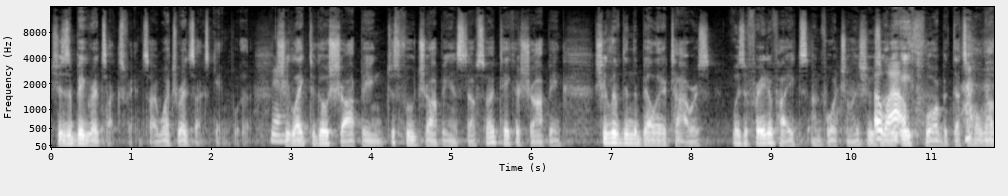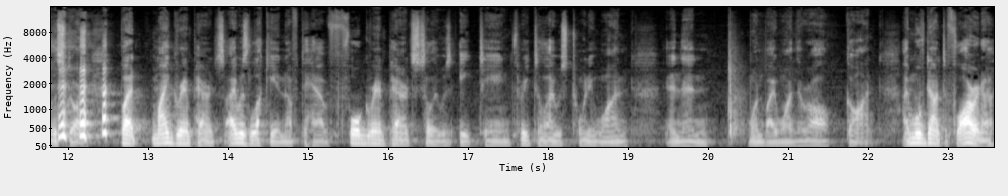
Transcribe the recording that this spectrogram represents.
She's a big Red Sox fan, so I watch Red Sox games with her. Yeah. She liked to go shopping, just food shopping and stuff, so I'd take her shopping. She lived in the Bel Air Towers, was afraid of heights, unfortunately. She was Oh, on wow. the eighth floor, but that's a whole other story. but my grandparents, I was lucky enough to have four grandparents till I was 18, three till I was 21, and then one by one, they're all gone. I moved down to Florida,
